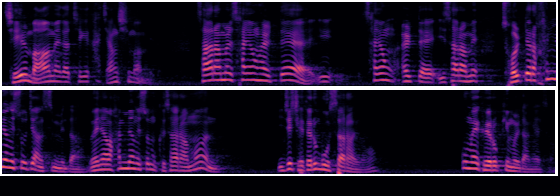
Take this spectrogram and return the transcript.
제일 마음의 가책이 가장 심합니다. 사람을 사용할 때 이 사용할 때 이 사람이 절대로 한 명이 쏘지 않습니다. 왜냐하면 한 명이 쏘면 그 사람은 이제 제대로 못 살아요. 꿈의 괴롭힘을 당해서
